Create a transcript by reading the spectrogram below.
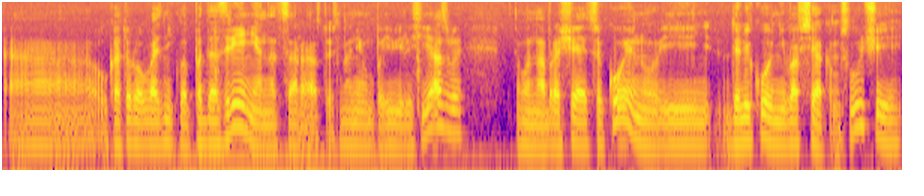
э, у которого возникло подозрение на цараз, то есть на нем появились язвы, он обращается к Коину, и далеко не во всяком случае,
